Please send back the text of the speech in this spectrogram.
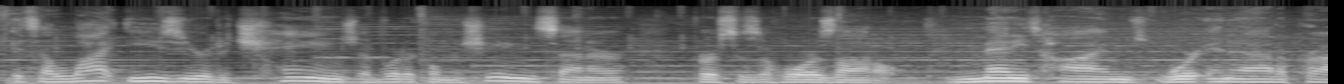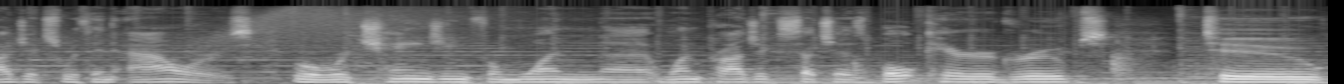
it's a lot easier to change a vertical machining center versus a horizontal. Many times we're in and out of projects within hours, or we're changing from one, uh, one project such as bolt carrier groups to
